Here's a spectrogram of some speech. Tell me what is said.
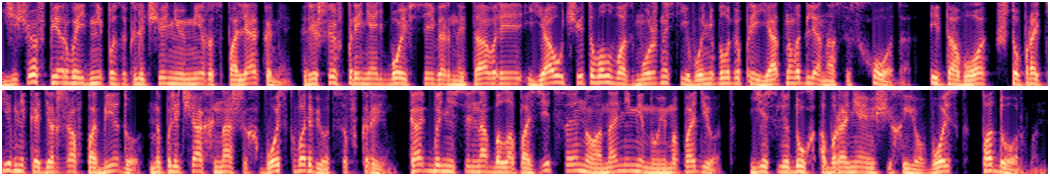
Еще в первые дни по заключению мира с поляками, решив принять бой в Северной Таврии, я учитывал возможность его неблагоприятного для нас исхода и того, что противник, одержав победу, на плечах наших войск ворвется в Крым. Как бы ни сильна была позиция, но она неминуемо падет, если дух обороняющих ее войск подорван.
